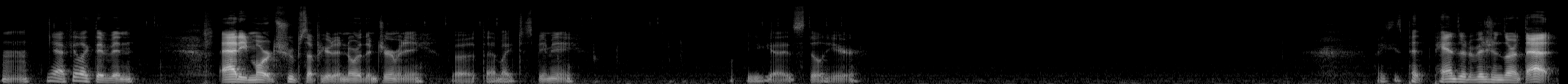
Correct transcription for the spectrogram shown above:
Hmm. Yeah, I feel like they've been adding more troops up here to northern Germany, but that might just be me. Why are you guys still here? Like these Panzer divisions aren't that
